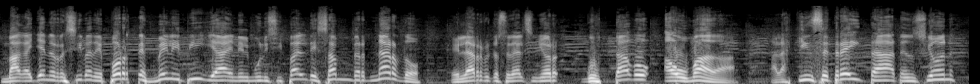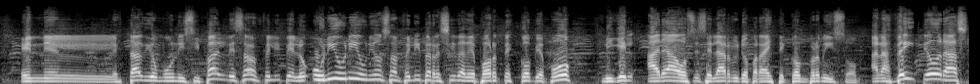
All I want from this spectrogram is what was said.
Magallanes recibe Deportes Melipilla en el Municipal de San Bernardo. El árbitro será el señor Gustavo Ahumada. A las 15.30, atención, en el Estadio Municipal de San Felipe, Unión Unión San Felipe recibe a Deportes Copiapó. Miguel Araos es el árbitro para este compromiso. A las 20 horas,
